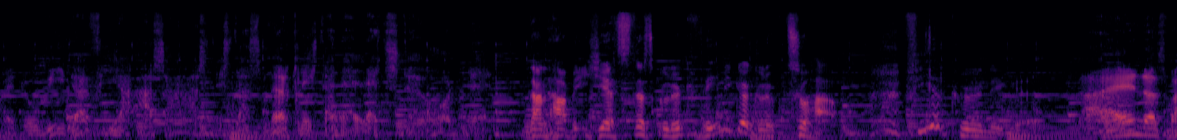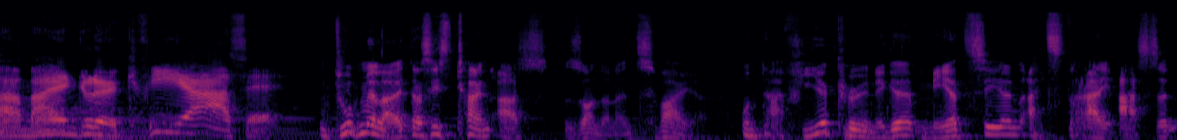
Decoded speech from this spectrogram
Wenn du wieder vier Asse hast, ist das wirklich deine letzte Runde. Dann habe ich jetzt das Glück, weniger Glück zu haben. Vier Könige. Nein, das war mein Glück. Vier Asse. Tut mir leid, das ist kein Ass, sondern ein Zweier. Und da vier Könige mehr zählen als drei Asse,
